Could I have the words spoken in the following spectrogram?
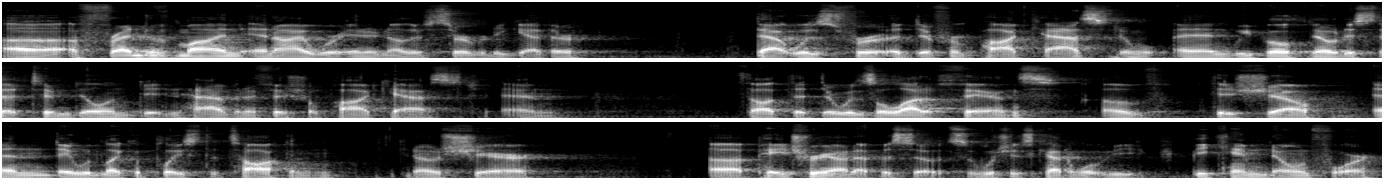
Uh, a friend of mine and I were in another server together. That was for a different podcast, and, and we both noticed that Tim Dillon didn't have an official podcast, and thought that there was a lot of fans of his show, and they would like a place to talk and you know share uh, Patreon episodes, which is kind of what we became known for,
